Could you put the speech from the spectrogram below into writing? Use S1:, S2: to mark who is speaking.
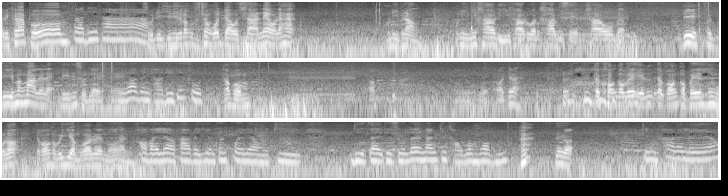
S1: วัสดีครับผม
S2: สวัสดีค่ะ
S1: สวัสดียินดีต้อนรับเข้าสู่ช่องโอ๊ตเยาวชาแนลนะฮะวันนี้พี่น้องวันนี้มีข่าวดีข่าวด่วนข่าวพิเศษข่าวแบบดีสุดดีมากๆเลยแหละ ดีที่สุดเลย
S2: ถือว่าเป็นข่าวดีที่สุด
S1: ครับผม เอาเอาเอาที่ไหนเจ้าของเขาไปเห็นเจ้าของเขาไปหูเนาะเจ้าของเขาไปเยี่ยมก่อนเว้นหมอกัน
S2: เข้าไปแล้วค่ะไปเยี่ยมคนป่วยแล้วเมื่อกี้ดีใจที่สุดเลยนั่งกินข้าวบอม
S1: ฮะ ยังก็
S2: ๆกินข้าวได้แล้ว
